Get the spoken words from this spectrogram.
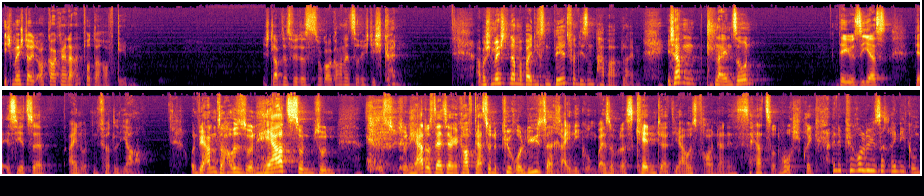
ich möchte euch auch gar keine Antwort darauf geben. Ich glaube, dass wir das sogar gar nicht so richtig können. Aber ich möchte nochmal bei diesem Bild von diesem Papa bleiben. Ich habe einen kleinen Sohn, der Josias, der ist jetzt äh, ein und ein Vierteljahr. Und wir haben zu Hause so ein Herz, so ein, so ein, so ein Herd, der gekauft, der hat so eine Pyrolyse-Reinigung. Weiß nicht, ob man das kennt, die Hausfrauen, die das Herz und hochspringen. Eine Pyrolyse-Reinigung.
